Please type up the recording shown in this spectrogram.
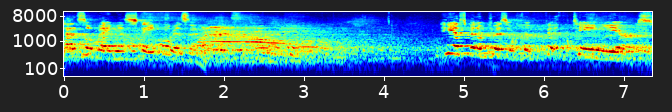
Pennsylvania State Prison. He has been in prison for 15 years.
